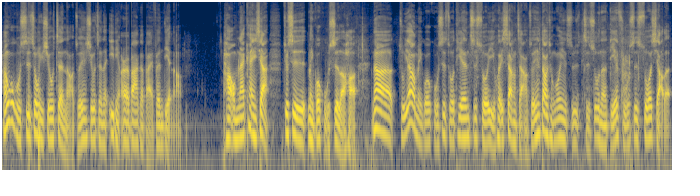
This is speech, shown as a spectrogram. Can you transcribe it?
韩国股市终于修正了，昨天修正了一点二八个百分点啊。好，我们来看一下，就是美国股市了哈。那主要美国股市昨天之所以会上涨，昨天道琼工业指指数呢跌幅是缩小了，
